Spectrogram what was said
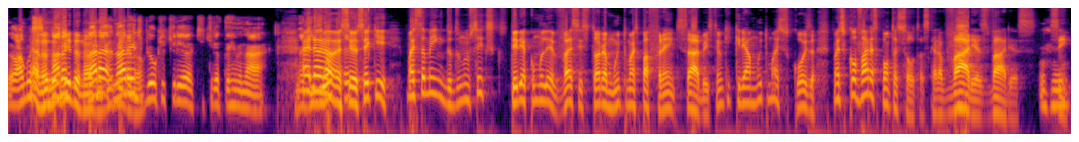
Algo é, assim. Não, não duvido, não. Não era, não, não era HBO que queria, que queria terminar. É, não, não, eu sei, eu sei que. Mas também, Dudu, não sei se teria como levar essa história muito mais pra frente, sabe? Eles têm que criar muito mais coisa. Mas ficou várias pontas soltas, cara. Várias, várias. Uhum, sim.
